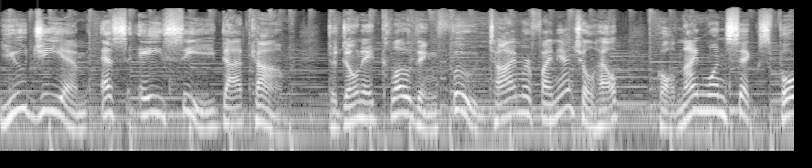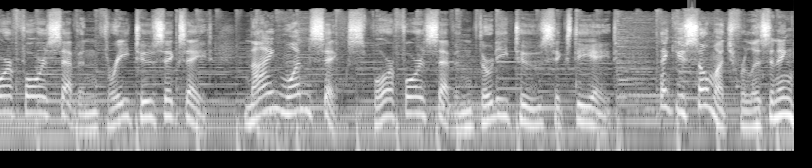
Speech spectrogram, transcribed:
ugmsac.com. To donate clothing, food, time, or financial help, call 916 447 3268. 916 447 3268. Thank you so much for listening.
